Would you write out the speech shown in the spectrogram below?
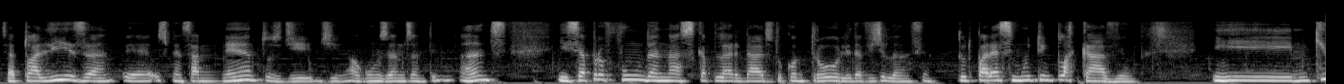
Você atualiza eh, os pensamentos de, de alguns anos antes e se aprofunda nas capilaridades do controle, da vigilância. Tudo parece muito implacável. E que,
